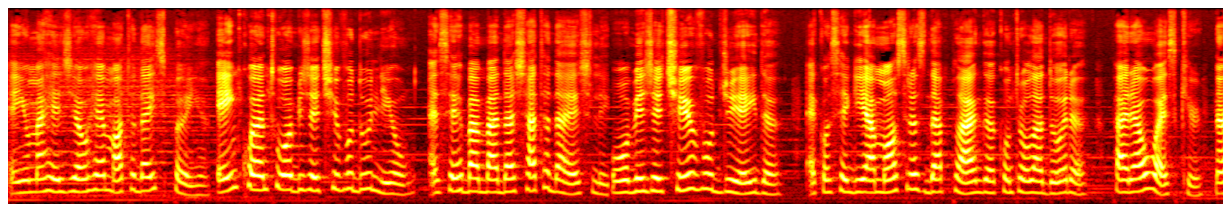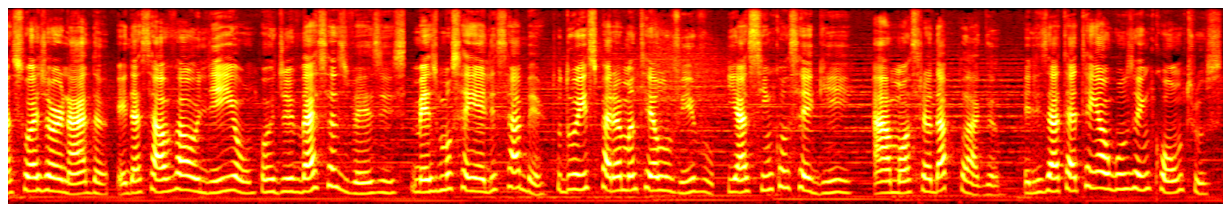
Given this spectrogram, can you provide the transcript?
em uma região remota da Espanha. Enquanto o objetivo do Leon é ser babada chata da Ashley, o objetivo de Ada é conseguir amostras da plaga controladora para o Wesker. Na sua jornada, ele salva o Leon por diversas vezes, mesmo sem ele saber. Tudo isso para mantê-lo vivo e assim conseguir a amostra da plaga. Eles até têm alguns encontros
